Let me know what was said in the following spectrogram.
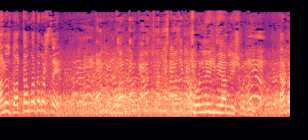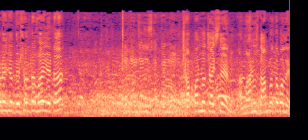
মানুষ দরদাম কত করছে? চল্লিশ বিয়াল্লিশ পর্যন্ত। তারপরে এই যে দেশালটা ভাই, এটা ছাপ্পান্ন চাইছেন। আর মানুষ দাম কত বলে?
